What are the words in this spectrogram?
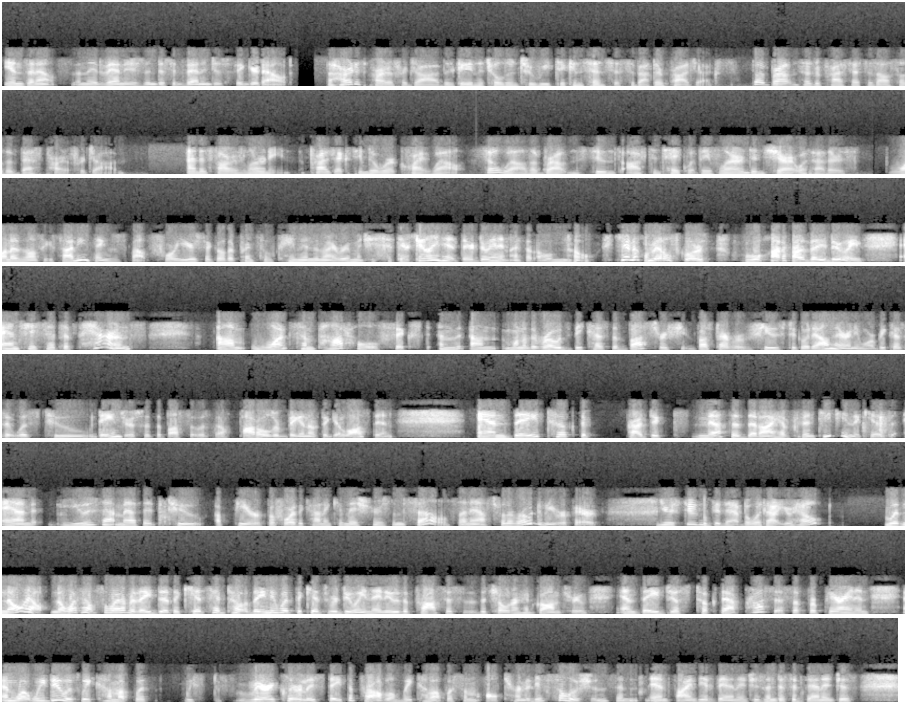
ins and outs and the advantages and disadvantages figured out. The hardest part of her job is getting the children to reach a consensus about their projects. But Broughton says the process is also the best part of her job. And as far as learning, the projects seem to work quite well. So well that Broughton students often take what they've learned and share it with others. One of the most exciting things was about four years ago, the principal came into my room and she said, They're doing it, they're doing it. And I thought, Oh no, you know, middle schoolers, what are they doing? And she said, The parents um, want some potholes fixed on, on one of the roads because the bus refu- bus driver refused to go down there anymore because it was too dangerous with the bus. It was the potholes are big enough to get lost in, and they took the project method that I have been teaching the kids and used that method to appear before the county commissioners themselves and ask for the road to be repaired. Your students did that, but without your help? With no help, no what whatsoever. They did. The kids had told. They knew what the kids were doing. They knew the process that the children had gone through, and they just took that process of preparing. And and what we do is we come up with we very clearly state the problem. We come up with some alternative solutions and and find the advantages and disadvantages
